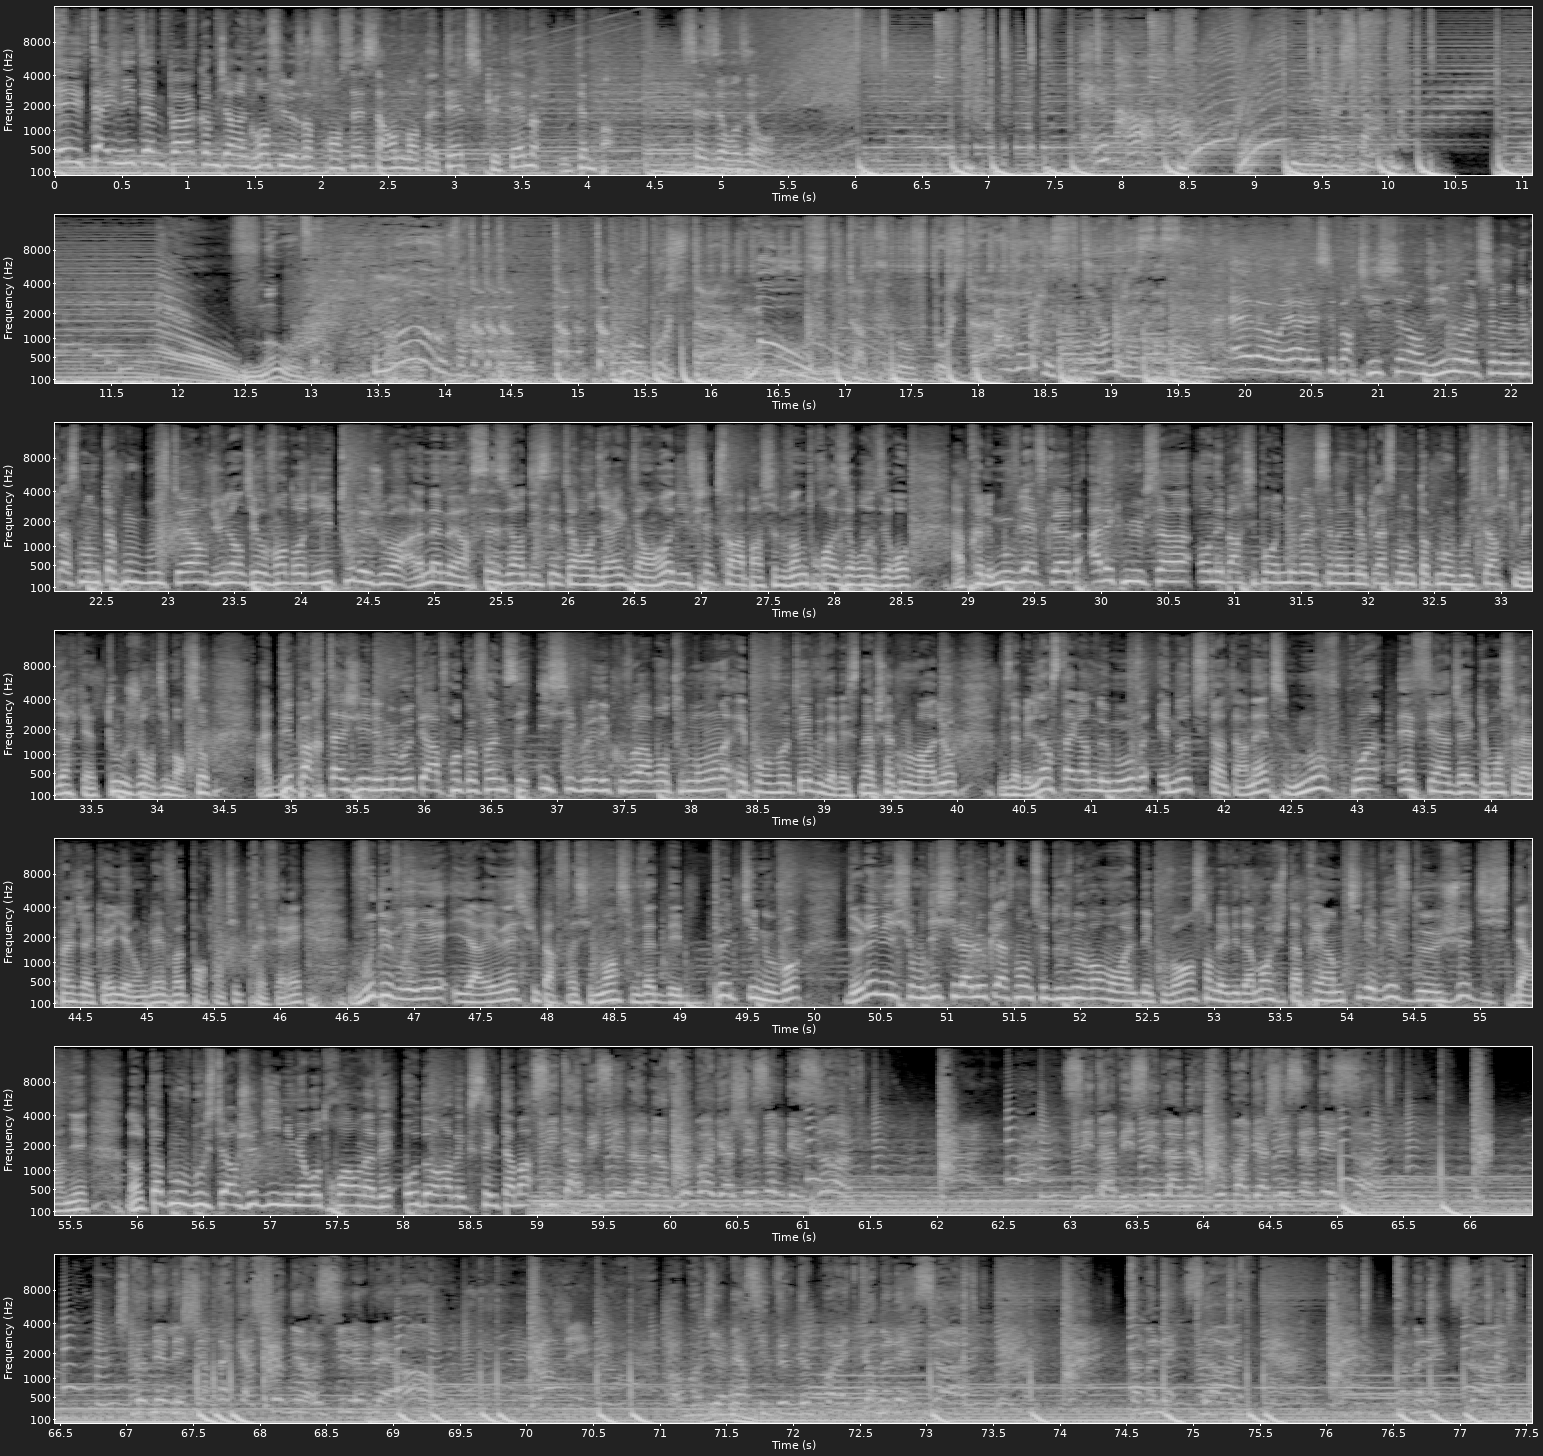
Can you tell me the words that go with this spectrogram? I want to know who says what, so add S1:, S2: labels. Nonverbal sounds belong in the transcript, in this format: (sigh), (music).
S1: Et Tiny t'aime pas, comme dirait un grand philosophe français, ça rentre dans ta tête ce que t'aimes ou t'aimes pas. 16 0 0.
S2: Hip hop. Never stop.
S3: Move.
S2: Move
S3: Top, top, top, top Move Booster. Move. Top Move Booster.
S2: avec le soutien de la
S1: allez c'est parti, c'est lundi, nouvelle semaine de classement de Top Move Booster, du lundi au vendredi, tous les jours à la même heure, 16h, 17h en direct et en rediff chaque soir à partir de 23h00 après le Move Life Club avec Muxa. On est parti pour une nouvelle semaine de classement de Top Move Booster, ce qui veut dire qu'il y a toujours 10 morceaux à départager. Les nouveautés à francophones, c'est ici que vous les découvrez avant tout le monde. Et pour voter, vous avez Snapchat Move Radio, vous avez l'Instagram de Move et notre site internet move.fr directement sur la page d'accueil. Il y a l'onglet vote pour ton titre préféré. Vous devriez y arriver super facilement si vous êtes des petits nouveaux de l'émission. D'ici là, le classement de ce 12 novembre, on va le découvrir ensemble évidemment juste après un petit débrief de jeudi dernier. Dans le Top Move Booster, jeudi numéro 3, on avait Odor avec Saitama.
S4: Si ta vie c'est de la merde, faut pas gâcher celle des autres. Si ta vie c'est de la merde, faut pas gâcher celle des autres. Je connais les chiens de la casse, je connais aussi le blé. Oh. oh mon dieu, merci de ne pas être comme les autres. Comme les autres. Comme les autres.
